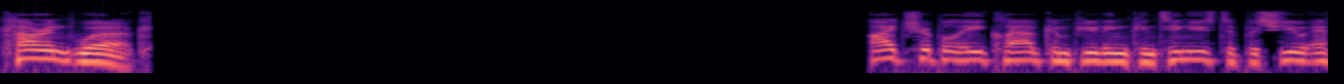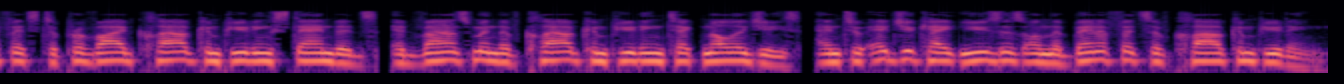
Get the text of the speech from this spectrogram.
Current work IEEE Cloud Computing continues to pursue efforts to provide cloud computing standards, advancement of cloud computing technologies, and to educate users on the benefits of cloud computing.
